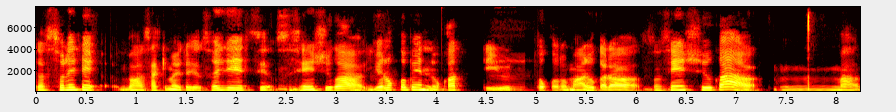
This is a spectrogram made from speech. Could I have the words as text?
だそれで、まあさっきも言ったけど、それでせ選手が喜べんのかっていうところもあるから、その選手が、うん、まあ、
